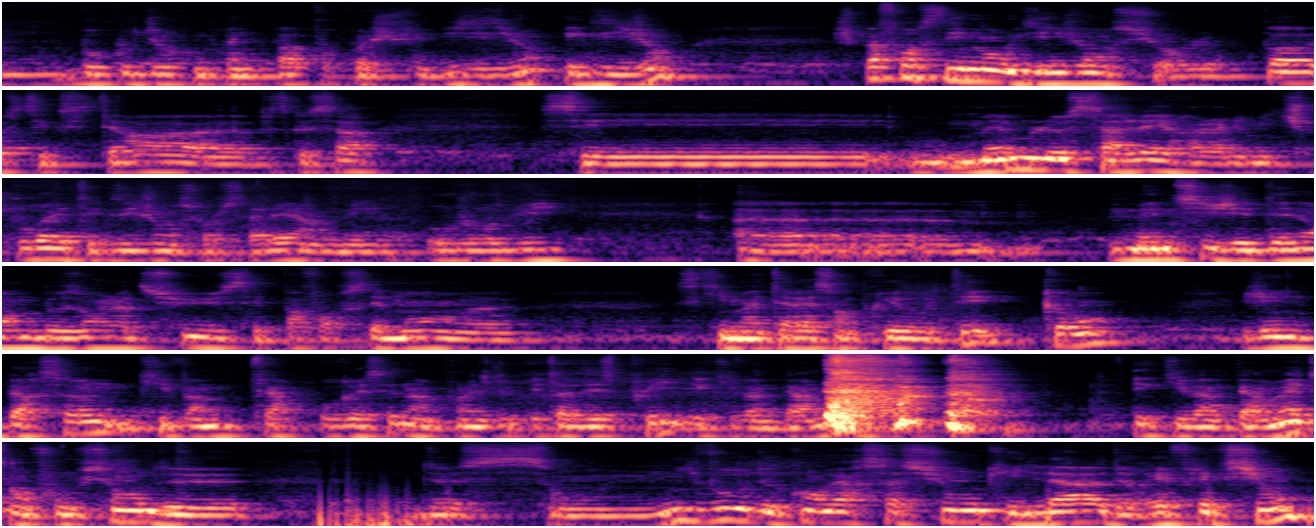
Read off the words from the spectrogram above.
beaucoup de gens ne comprennent pas pourquoi je suis exigeant. exigeant. Je ne suis pas forcément exigeant sur le poste, etc. Parce que ça, c'est. Ou même le salaire, à la limite, je pourrais être exigeant sur le salaire, mais aujourd'hui, même si j'ai d'énormes besoins là-dessus, c'est pas forcément ce qui m'intéresse en priorité quand j'ai une personne qui va me faire progresser d'un point de vue état d'esprit et qui va me permettre, et qui va me permettre en fonction de, de son niveau de conversation qu'il a, de réflexion,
